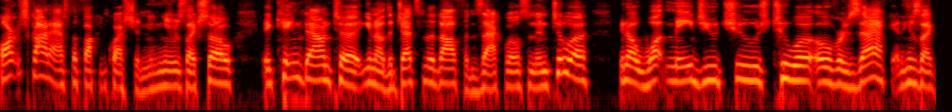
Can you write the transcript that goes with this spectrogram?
Bart Scott asked the fucking question and he was like, so it came down to you know the Jets and the Dolphins, Zach Wilson and Tua. You know what made you choose Tua over Zach? And he's like.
